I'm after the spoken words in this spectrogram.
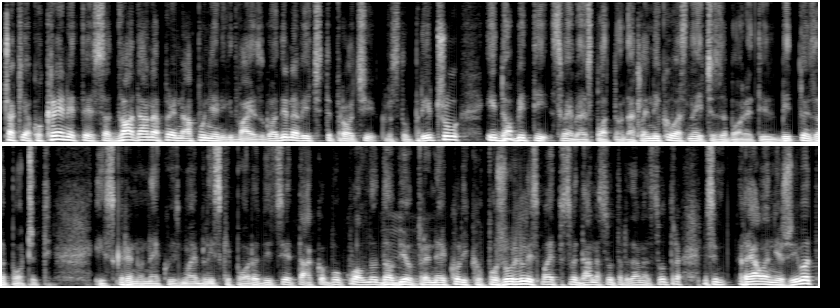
Čak i ako krenete sa dva dana pre napunjenih 20 godina, vi ćete proći kroz tu priču i dobiti sve besplatno. Dakle, niko vas neće zaboreti. Bitno je započeti. Iskreno, neko iz moje bliske porodice je tako bukvalno dobio pre nekoliko. Požurili smo, eto sve danas, sutra, danas, sutra. Mislim, realan je život,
